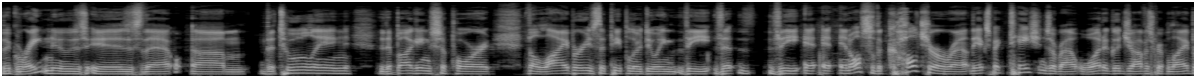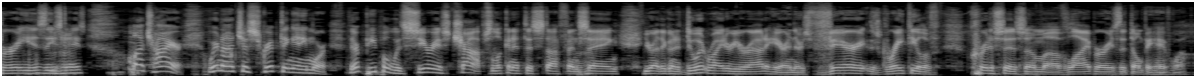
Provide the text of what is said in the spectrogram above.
The great news is that um, the tooling, the debugging support, the libraries that people are doing, the the the and also the culture around the expectations about what a good JavaScript library is these days much higher. We're not just scripting anymore. There are people with serious chops looking at this stuff and saying you're either going to do it right or you're out of here. And there's very there's a great deal of criticism of libraries that don't behave well.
